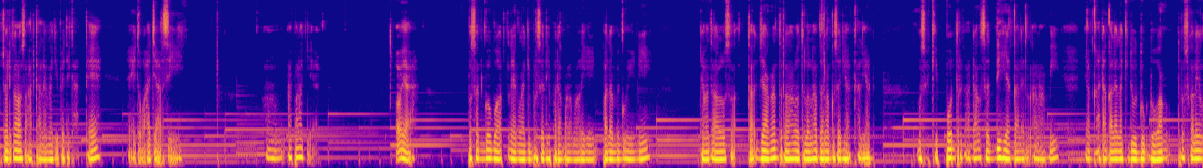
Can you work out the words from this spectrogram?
Kecuali kalau saat kalian lagi PDKT ya itu wajar sih. Hmm, apalagi ya? Oh ya pesan gue buat yang lagi bersedih pada malam hari pada minggu ini jangan terlalu tak, jangan terlalu terlelap dalam kesedihan kalian. Meskipun terkadang sedih yang kalian alami yang kadang kalian lagi duduk doang terus kalian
